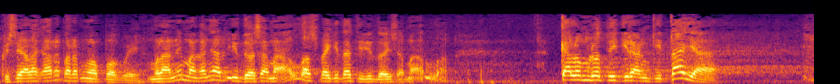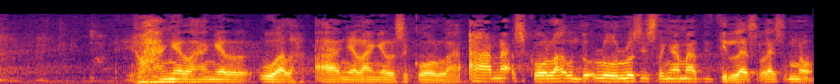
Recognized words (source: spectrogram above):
Gusti Allah karena para ngopo gue. Mulanya makanya ridho sama Allah supaya kita diridhoi sama Allah. Kalau menurut pikiran kita ya Angel-angel, walah angel-angel sekolah. Anak sekolah untuk lulus setengah mati di les-les no.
